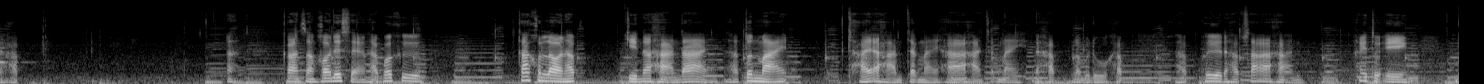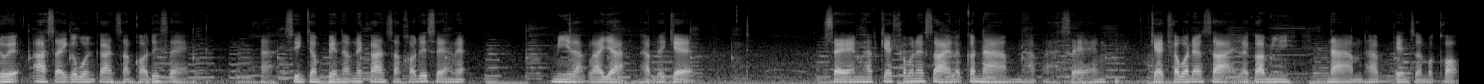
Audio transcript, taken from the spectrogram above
นะครับ การสังเคราะห์ด้วยแสงครับก็คือ ถ้าคนเรานะครับกินอาหารได้นะครับต้นไม้ใช้อาหารจากไหนหาอาหารจากไหนนะครับ เรามาดูครับนะครับพืชนะครับสร้างอาหารให้ตัวเอง โดยอาศัยกระบวนการสังเคราะห์ด้วยแสง สิ่งจำเป็นนะครับในการสังเคราะห์ด้วยแสงเนี่ยมีหลากหลายอย่างนะครับได้แก่แสงนะครับแก๊สคาร์บอนไดออกไซด์แล้วก็น้ำนะครับแสงแก๊สคาร์บอนไดออกไซด์แล้วก็มีน้ำนะครับเป็นส่วนประกอบ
